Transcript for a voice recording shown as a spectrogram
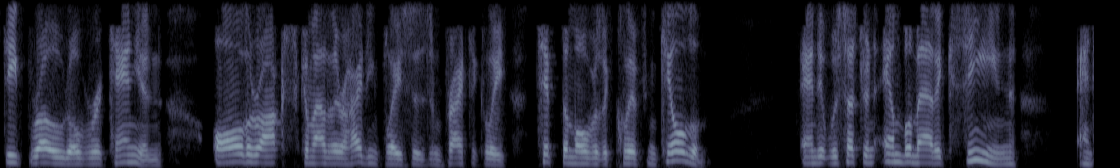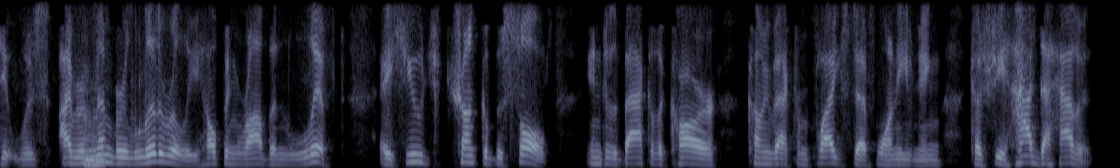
steep road over a canyon, all the rocks come out of their hiding places and practically tip them over the cliff and kill them. And it was such an emblematic scene. And it was, I mm-hmm. remember mm-hmm. literally helping Robin lift a huge chunk of basalt into the back of the car coming back from Flagstaff one evening because she had to have it.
